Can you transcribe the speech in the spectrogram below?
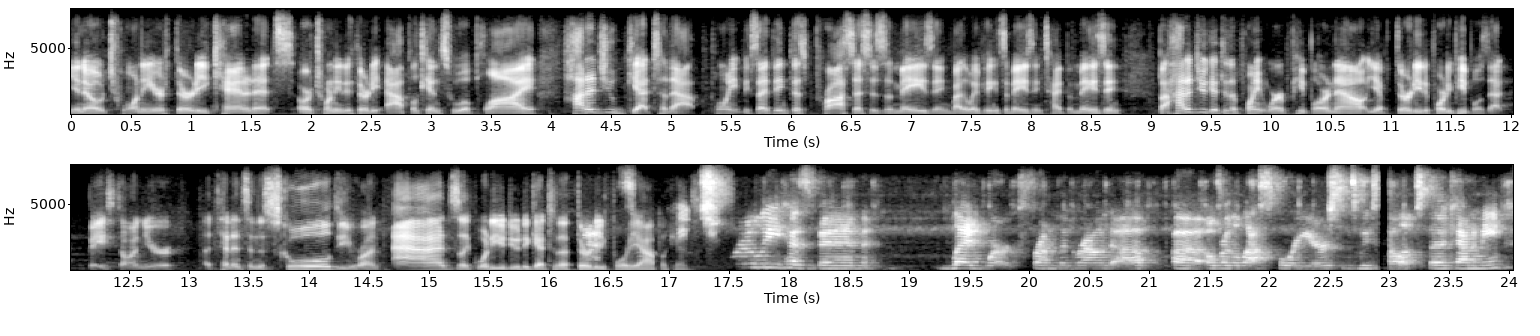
you know 20 or 30 candidates or 20 to 30 applicants who apply. How did you get to that point? Because i think this process is amazing. By the way you think it's amazing type amazing. But how did you get to the point where people are now you have 30 to 40 people? Is that based on your attendance in the school? Do you run ads? Like what do you do to get to the 30 40 applicants? It truly has been legwork from the ground up uh, over the last four years since we developed the academy.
